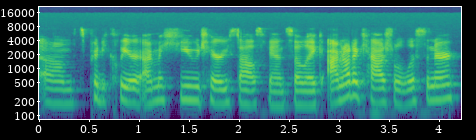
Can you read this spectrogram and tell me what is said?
um, it's pretty clear, I'm a huge Harry Styles fan. So like I'm not a casual listener.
